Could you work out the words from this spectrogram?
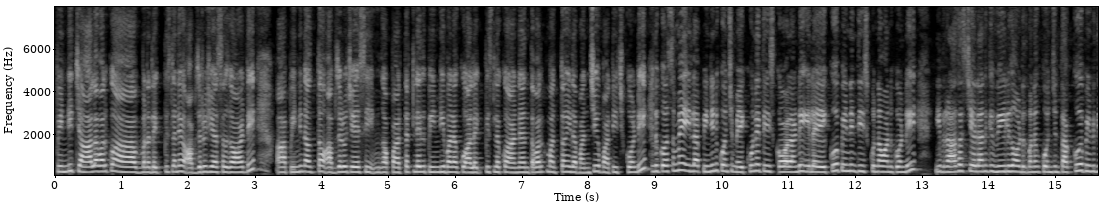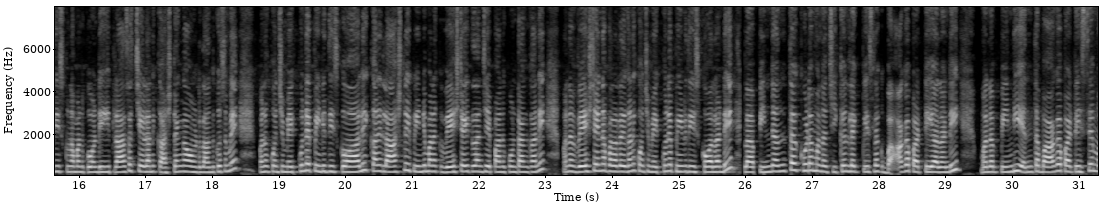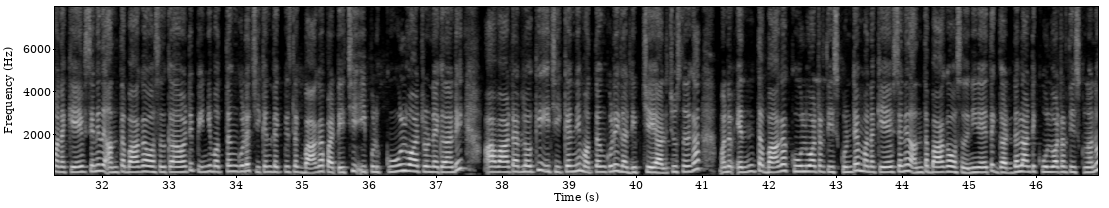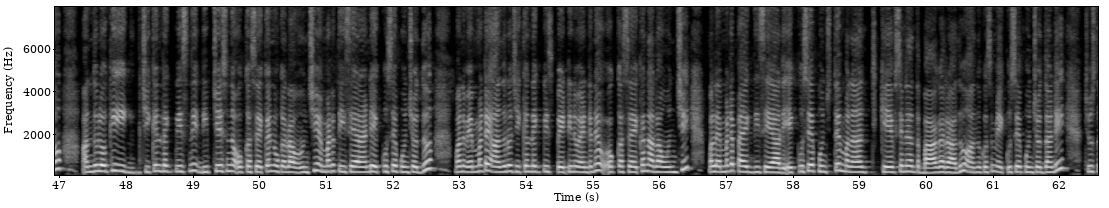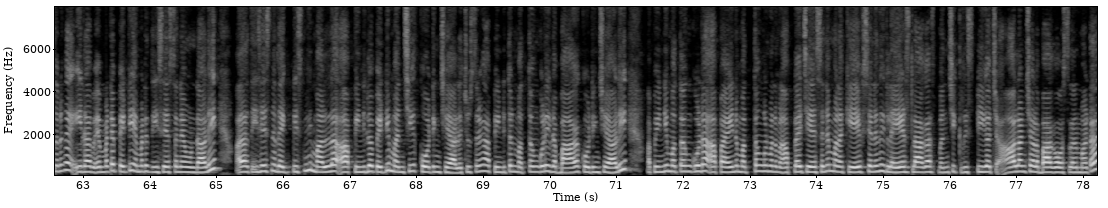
పిండి చాలా వరకు మన లెగ్ పీస్లు అనేవి అబ్జర్వ్ చేస్తుంది కాబట్టి ఆ పిండిని మొత్తం అబ్జర్వ్ చేసి ఇంకా పట్టట్లేదు పిండి మనకు ఆ లెగ్ పీస్లకు అనేంత వరకు మొత్తం ఇలా మంచిగా పట్టించుకోండి. అందుకోసమే ఇలా పిండిని కొంచెం ఎక్కువనే తీసుకోవాలండి. ఇలా ఎక్కువ పిండిని తీసుకున్నాం అనుకోండి ఈ ప్రాసెస్ చేయడానికి వీలుగా ఉంటుంది మనం కొంచెం తక్కువ పిండి తీసుకున్నాం అనుకోండి ఈ ప్రాసెస్ చేయడానికి కష్టంగా ఉంటుంది. అందుకోసమే మనం కొంచెం ఎక్కువనే పిండి తీసుకోవాలి. కానీ లాస్ట్లో ఈ పిండి మనకు వేస్ట్ అవుతుంది అని చెప్పి అనుకుంటాం కానీ మనం వేస్ట్ అయినా పర్వాలేదు కానీ కొంచెం ఎక్కువనే పిండి తీసుకోవాలండి. అలా పిండి అంతా కూడా మన చికెన్ లెగ్ పీస్లకు బాగా పట్టియాలండి. మన పిండి ఎంత బాగా పట్టిస్తే మన కేఎఫ్సీ అనేది అంత బాగా వస్తుంది కాబట్టి పిండి మొత్తం కూడా చికెన్ లెగ్ పీస్లకు బాగా పట్టించి ఇప్పుడు కూల్ వాటర్ ఉన్నాయి కదండి ఆ వాటర్లోకి ఈ చికెన్ని మొత్తం కూడా ఇలా డిప్ చేయాలి. చూస్తున్నారుగా మనం ఎంత బాగా కూల్ వాటర్ తీసుకుంటే మన కేఎఫ్సీ అనేది అంత బాగా వస్తుంది. నేనైతే గడ్డ లాంటి కూల్ వాటర్ తీసుకున్నాను. అందులోకి ఈ చికెన్ లెగ్ పీస్ని డిప్ చేసిన ఒక సెకండ్ ఒకలా ఉంచి ఎమ్మట తీసేయాలండి. ఎక్కువసేపు ఉంచొద్దు. మనం ఎమ్మటే అందులో చికెన్ లెగ్ పీస్ పెట్టిన వెంటనే ఒక సెకండ్ అలా ఉంచి మళ్ళీ ఎమ్మటే పైకి తీసేయాలి. ఎక్కువసేపు ఉంచితే మన కే వేవ్స్ అనేది అంత బాగా రాదు. అందుకోసం ఎక్కువసేపు ఉంచొద్దండి. చూస్తున్నాక ఇలా ఎమ్మటే పెట్టి ఎమ్మటే తీసేస్తూనే ఉండాలి. అలా తీసేసిన లెగ్ పీస్ని మళ్ళీ ఆ పిండిలో పెట్టి మంచిగా కోటింగ్ చేయాలి. చూస్తున్నాక ఆ పిండితో మొత్తం కూడా ఇలా బాగా కోటింగ్ చేయాలి. ఆ పిండి మొత్తం కూడా ఆ పైన మొత్తం కూడా మనం అప్లై చేస్తేనే మన కేఎఫ్సీ అనేది లేయర్స్ లాగా మంచి క్రిస్పీగా చాలా అంటే చాలా బాగా వస్తుంది అనమాట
